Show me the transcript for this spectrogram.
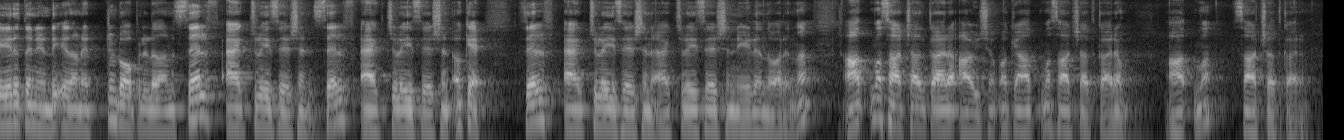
പേര് തന്നെയുണ്ട് ഏതാണ്? ഏറ്റവും ടോപ്പിലുള്ളതാണ് self actualisation self actualisation okay self actualisation actualisation need എന്ന് പറയുന്ന ആത്മസാക്ഷാത്കാര ആവശ്യം. ഓക്കെ ആത്മസാക്ഷാത്കാരം. ആത്മസാക്ഷാത്കാരം.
